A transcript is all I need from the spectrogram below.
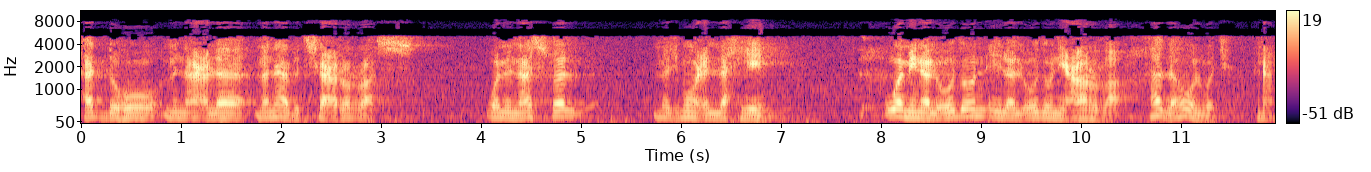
حده من أعلى منابت شعر الرأس. ومن أسفل مجموع اللحيين ومن الأذن إلى الأذن عرضا هذا هو الوجه. نعم.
